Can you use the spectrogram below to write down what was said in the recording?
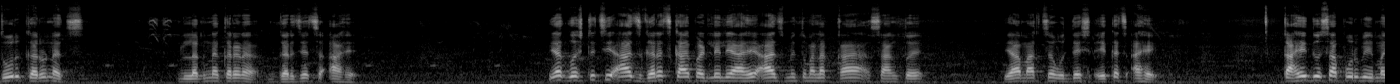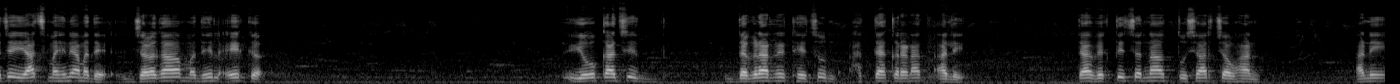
दूर करूनच लग्न करणं गरजेचं आहे. या गोष्टीची आज गरज काय पडलेली आहे आज मी तुम्हाला का सांगतोय यामागचा उद्देश एकच आहे. काही दिवसापूर्वी म्हणजे याच महिन्यामध्ये जळगावमधील एक युवकाची दगडाने ठेचून हत्या करण्यात आली. त्या व्यक्तीचं नाव तुषार चव्हाण आणि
